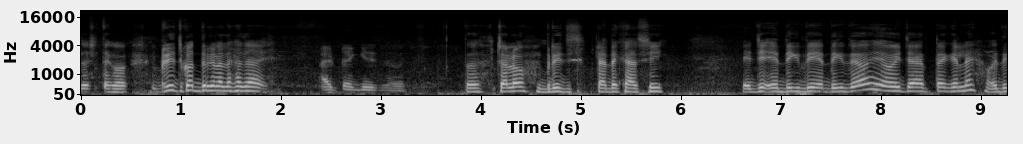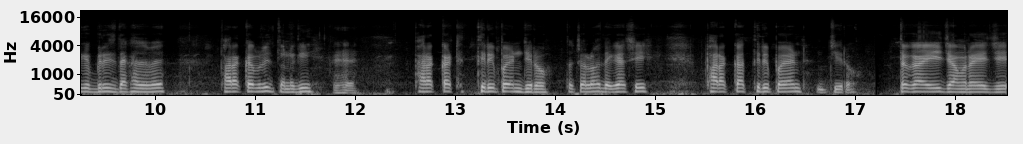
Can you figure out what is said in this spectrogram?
জাস্ট দেখো ব্রিজ কত দূর গেলে দেখা যায়? তো চলো ব্রিজটা দেখে আসি। এই যে এদিক দিয়ে এদিক দিয়ে ওই ওই জায়গাটা গেলে ওইদিকে ব্রিজ দেখা যাবে। ফারাক্কা ব্রিজ তো নাকি? হ্যাঁ। ফারাক্কা থ্রি পয়েন্ট জিরো তো চলো দেখে আসি। ফারাক্কা থ্রি পয়েন্ট জিরো তো গাইজ আমরা এই যে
